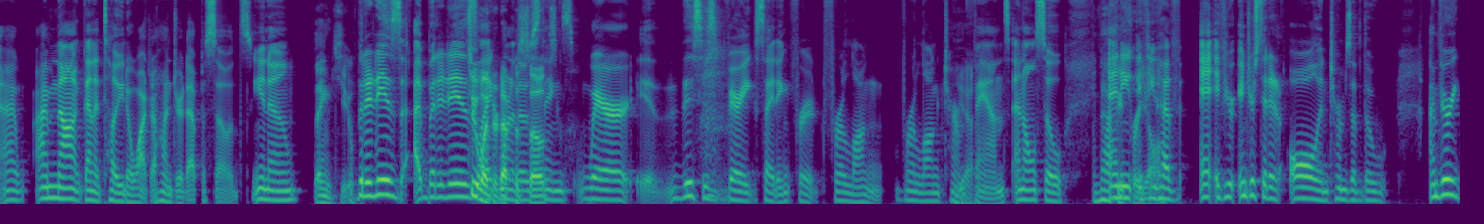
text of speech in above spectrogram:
I. I I'm not gonna tell you to watch hundred episodes. You know. Thank you. But it is. But it is like 200 one of those things where it- this is very exciting for for long for long term Yeah. fans, and also any if you y'all. have eh, if you're interested at all in terms of the. I'm very.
